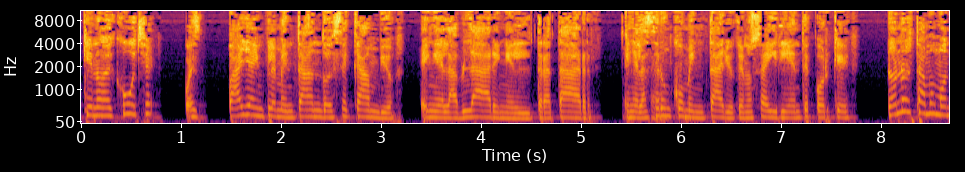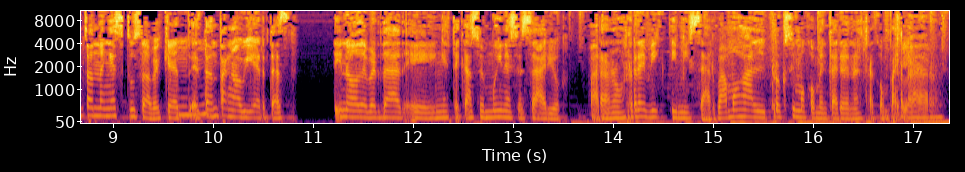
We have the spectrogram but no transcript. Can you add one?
quien nos escuche, pues vaya implementando ese cambio en el hablar, en el tratar, en el hacer un comentario que no sea hiriente, porque no nos estamos montando en eso, tú sabes, que están tan abiertas. Sino de verdad, eh, en este caso es muy necesario para no revictimizar. Vamos al próximo comentario de nuestra compañera.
